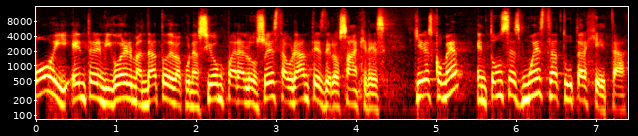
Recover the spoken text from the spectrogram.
Hoy entra en vigor el mandato de vacunación para los restaurantes de Los Ángeles. ¿Quieres comer? Entonces muestra tu tarjeta.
